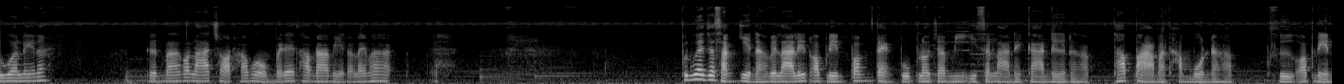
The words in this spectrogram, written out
รัวๆเลยนะ เดินมาก็ last shot ครับผม ไม่ได้ทำ damage อะไรมาก เพื่อนๆจะสังเกตนะ เวลาเล่น offlane ป้อมแตกปุ๊บ เราจะมีอิสระในการเดินนะครับ ถ้าป่ามาทำบนนะครับ คือ offlane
